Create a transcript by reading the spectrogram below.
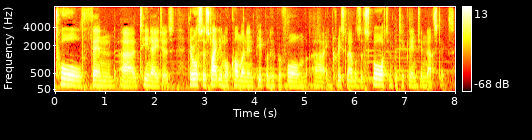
tall, thin uh, teenagers. They're also slightly more common in people who perform increased levels of sport, and particularly in gymnastics.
